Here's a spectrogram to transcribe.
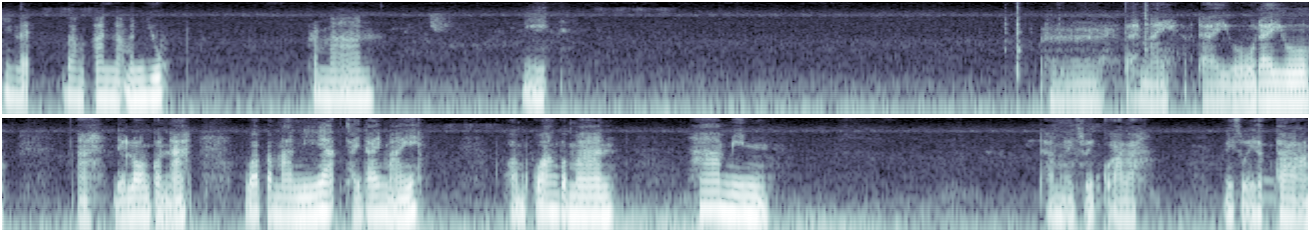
นี่แหละ บางอันอะมันยุบประมาณ นี้อืมได้ไหมได้อยู่ได้อยู่อะเดี๋ยวลองก่อนนะ ว่าประมาณนี้อะใช้ได้ไหม ความกว้างประมาณห้ามิลทำไหนสวยกว่าล่ะ ไม่สวยสักทาง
